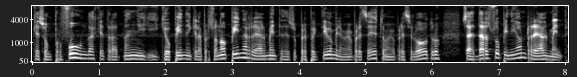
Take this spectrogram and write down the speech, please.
que son profundas, que tratan y, que opinen, que la persona opina realmente desde su perspectiva, mira, a mí me parece esto, a mí me parece lo otro, o sea, es dar su opinión realmente.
